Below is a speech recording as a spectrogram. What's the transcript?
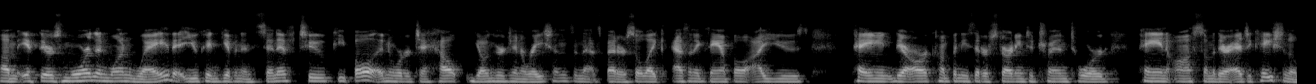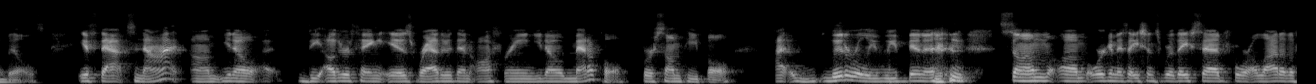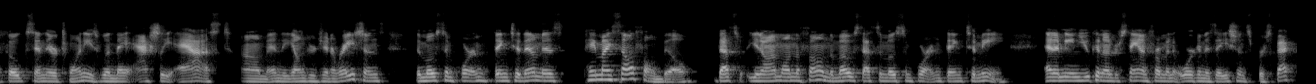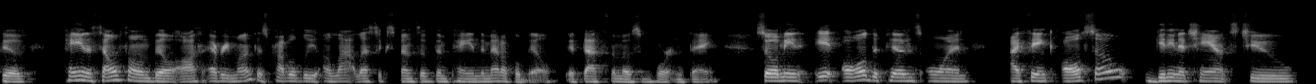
Um, if there's more than one way that you can give an incentive to people in order to help younger generations, and that's better. So, like as an example, I used paying. There are companies that are starting to trend toward paying off some of their educational bills. If that's not, um, you know, uh, the other thing is rather than offering, you know, medical for some people, I, literally, we've been in some um, organizations where they said for a lot of the folks in their 20s, when they actually asked, um, and the younger generations, the most important thing to them is pay my cell phone bill. That's, you know, I'm on the phone the most. That's the most important thing to me. And I mean, you can understand from an organization's perspective, paying a cell phone bill off every month is probably a lot less expensive than paying the medical bill, if that's the most important thing. So, I mean, it all depends on I think also getting a chance to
